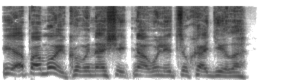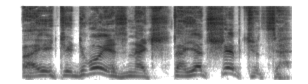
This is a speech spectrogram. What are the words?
Я помойку выносить на улицу ходила. А эти двое, значит, стоят шепчутся.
